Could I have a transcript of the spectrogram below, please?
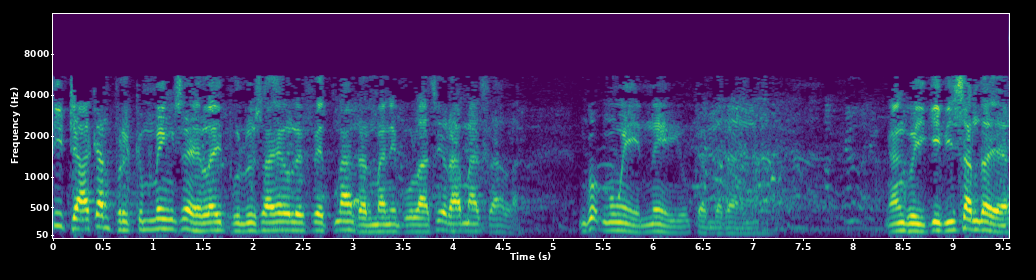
tidak akan bergeming sehelai bulu saya oleh fitnah dan manipulasi ora masalah. Engko ngene yo gambarannya. Nganggo iki bisa to ya.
